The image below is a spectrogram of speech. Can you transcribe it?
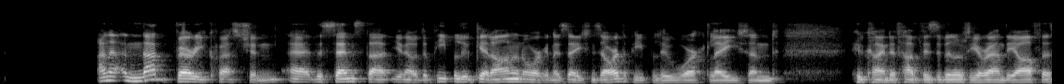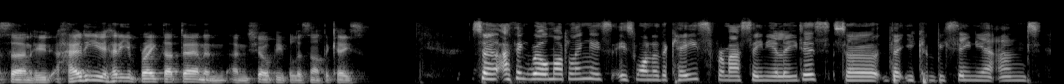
And, and that very question, uh, the sense that you know the people who get on in organisations are the people who work late and who kind of have visibility around the office. And who how do you how do you break that down and, and show people it's not the case? So i think role modeling is is one of the keys from our senior leaders so that you can be senior and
